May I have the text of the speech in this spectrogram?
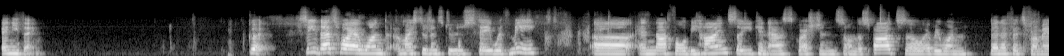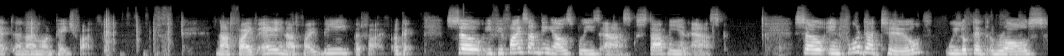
Anything? Good. See, that's why I want my students to stay with me uh, and not fall behind. So you can ask questions on the spot so everyone benefits from it. And I'm on page 5. Not 5A, not 5B, but 5. Okay. So if you find something else, please ask. Stop me and ask. So in 4.2, we looked at Rolle's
